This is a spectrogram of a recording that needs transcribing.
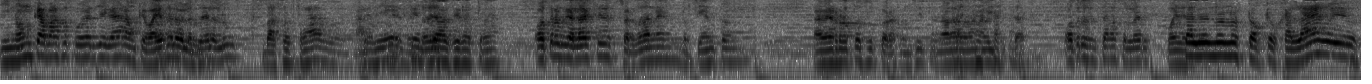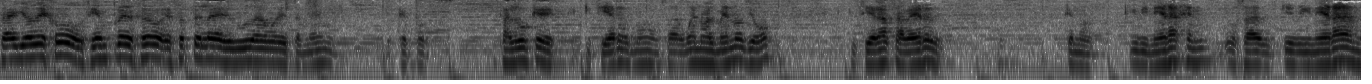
Y nunca vas a poder llegar, aunque vayas a la velocidad de la luz. vas atrás, güey. Así Siempre, es, siempre entonces- vas a ir atrás. Otras galaxias, perdonen, lo siento. Haber roto su corazoncito, no las van a visitar. Otros sistemas solares pueden. Tal vez no nos toque, ojalá, güey. O sea, yo dejo siempre eso, esa tela de duda, güey, también. Porque, pues, es algo que, que quisieras, ¿no? O sea, bueno, al menos yo quisiera saber que nos que viniera gente, o sea, que vinieran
